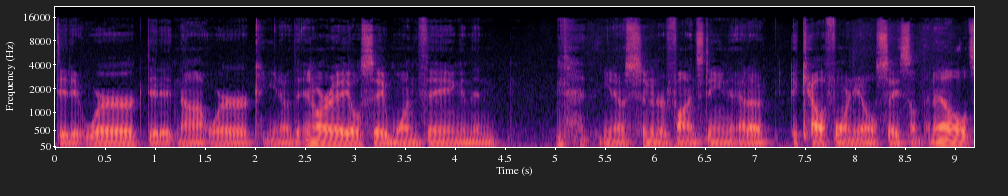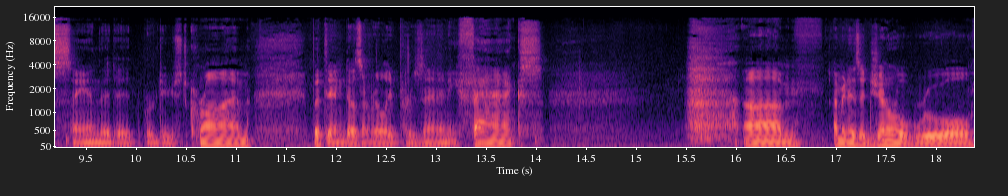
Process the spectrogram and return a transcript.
did it work? Did it not work? You know the NRA will say one thing and then you know Senator Feinstein out of California will say something else saying that it reduced crime but then doesn't really present any facts. Um, I mean, as a general rule,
